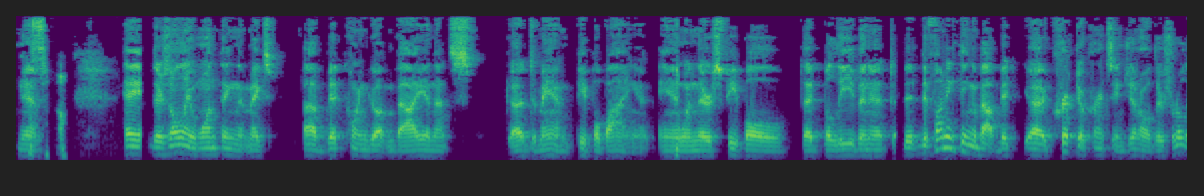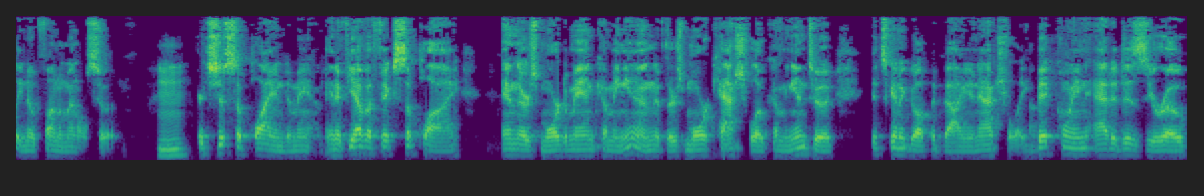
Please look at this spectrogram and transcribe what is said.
Yeah. So, Hey, there's only one thing that makes uh, Bitcoin go up in value, and that's uh, demand, people buying it. And when there's people that believe in it, the, the funny thing about Bit, uh, cryptocurrency in general, there's really no fundamentals to it. mhm. It's just supply and demand. And if you have a fixed supply and there's more demand coming in, if there's more cash flow coming into it, it's going to go up in value naturally. Bitcoin added a zero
